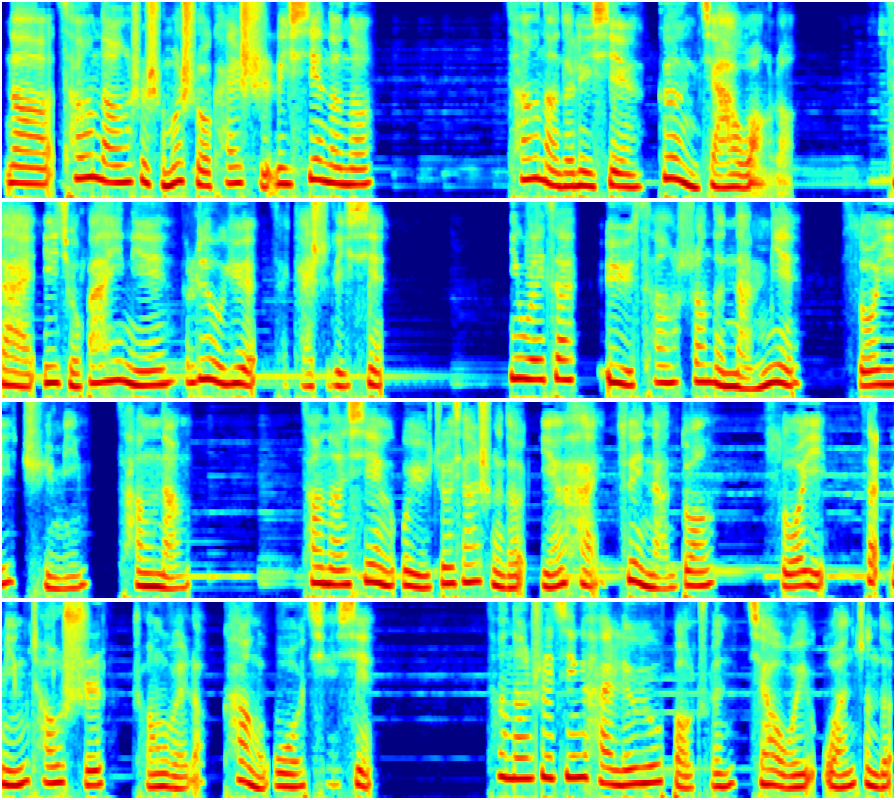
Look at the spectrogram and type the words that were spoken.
那苍南是什么时候开始立县的呢？苍南的立县更加晚了，在一九八一年的六月才开始立县。因为在玉苍山的南面，所以取名苍南。苍南县位于浙江省的沿海最南端，所以在明朝时成为了抗倭前线。苍南至今还留有保存较为完整的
